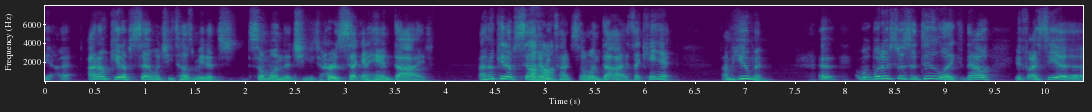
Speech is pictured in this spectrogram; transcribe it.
yeah, I, I don't get upset when she tells me that someone that she heard secondhand died. I don't get upset every Uh-huh. time someone dies. I can't. I'm human. Uh, what am I supposed to do? Like now, if I see a,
